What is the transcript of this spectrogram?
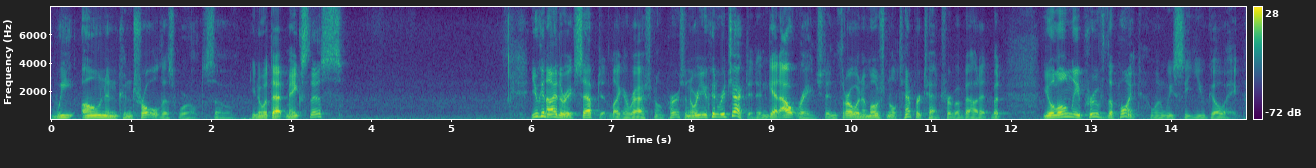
we own and control this world. So, you know what that makes this? You can either accept it like a rational person, or you can reject it and get outraged and throw an emotional temper tantrum about it, but you'll only prove the point when we see you go ape.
